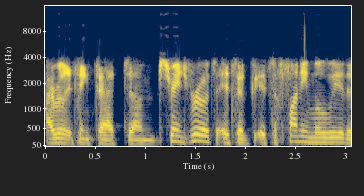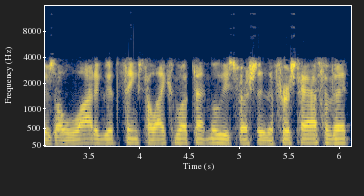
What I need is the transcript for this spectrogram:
I really think that um, Strange Brew it's, it's a it's a funny movie. There's a lot of good things to like about that movie, especially the first half of it.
